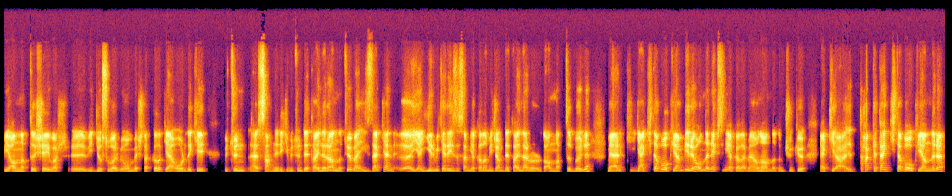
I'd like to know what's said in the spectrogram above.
bir anlattığı şey var. E, videosu var bir 15 dakikalık. Yani oradaki bütün her sahnedeki bütün detayları anlatıyor. Ben izlerken e, yani 20 kere izlesem yakalamayacağım detaylar var orada anlattığı böyle. Meğer yani kitabı okuyan biri onların hepsini yakalar. Ben onu anladım. Çünkü yani ki, hakikaten kitabı okuyanlara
